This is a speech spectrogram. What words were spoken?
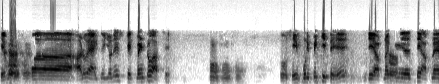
এবং হ্যাঁ, হ্যাঁ। আরও এক দুজনের স্টেটমেন্টও আছে। তো সেই পরিপ্রেক্ষিতে যে আপনাকে হ্যাঁ। আপনার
